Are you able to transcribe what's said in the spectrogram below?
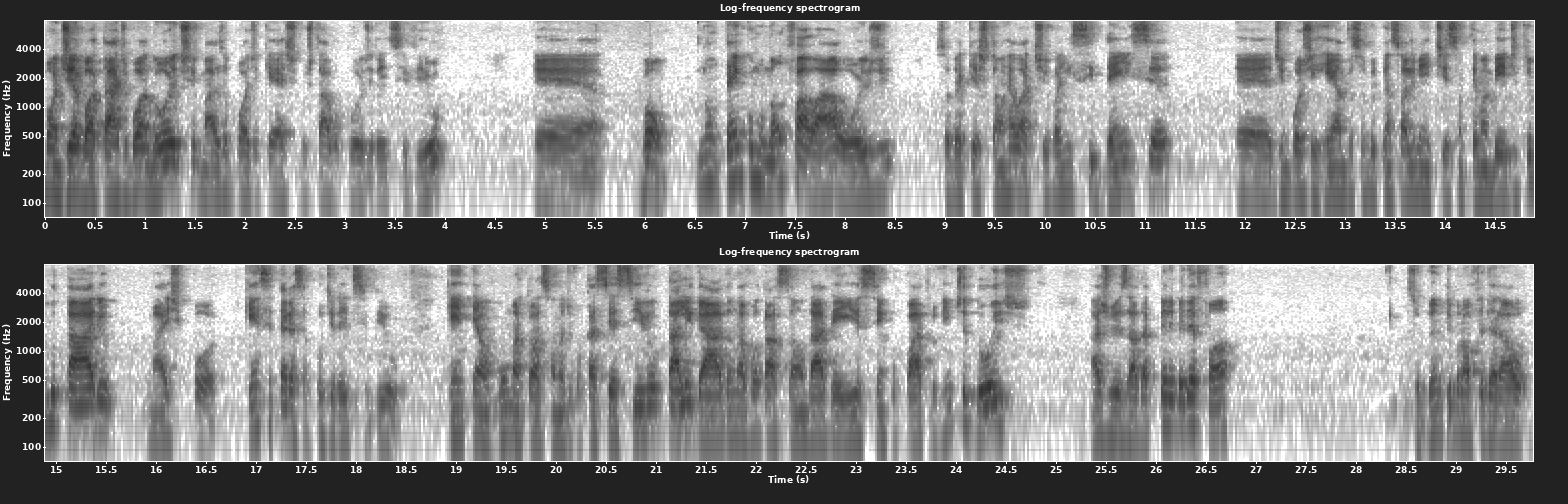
Bom dia, boa tarde, boa noite. Mais um podcast Gustavo Cor Direito Civil. É... Bom, não tem como não falar hoje sobre a questão relativa à incidência é, de imposto de renda sobre pensão alimentícia. É um tema meio de tributário, mas, pô, quem se interessa por direito civil, quem tem alguma atuação na advocacia civil, está ligado na votação da ADI 5422, ajuizada pela IBDFAN, Supremo Tribunal Federal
